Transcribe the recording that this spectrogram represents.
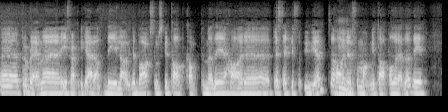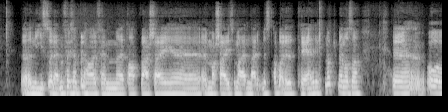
Eh, problemet i Frankrike er at de lagene bak som skulle ta opp kampen med de, har eh, prestert litt for ujevnt. Har Mm. eh, for mange tap allerede. De, Nice og Rennes eksempel, har fem tap hver seg. Marseille, som er nærmest, har bare tre, riktignok. Men også og,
